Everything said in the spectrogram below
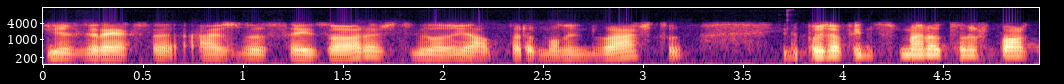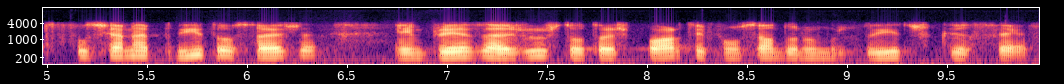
e regressa às 16 horas de Vila Real para Molim de Basto. E depois, ao fim de semana, o transporte funciona a pedido, ou seja, a empresa ajusta o transporte em função do número de pedidos que recebe.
